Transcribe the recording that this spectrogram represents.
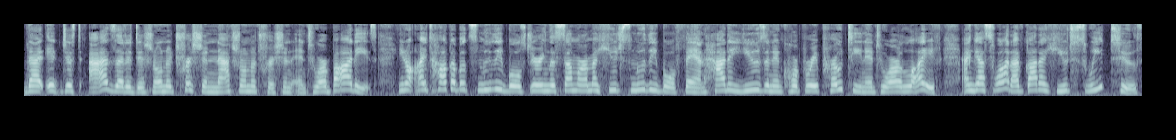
that it just adds that additional nutrition, natural nutrition into our bodies. You know, I talk about smoothie bowls during the summer. I'm a huge smoothie bowl fan, how to use and incorporate protein into our life. And guess what? I've got a huge sweet tooth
